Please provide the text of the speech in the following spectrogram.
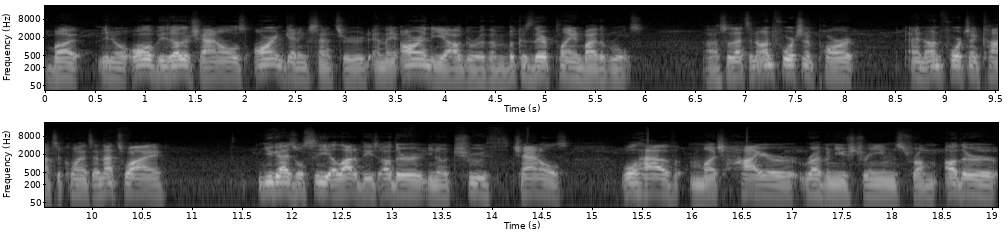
But, you know, all of these other channels aren't getting censored and they are in the algorithm because they're playing by the rules. Uh, so that's an unfortunate part, an unfortunate consequence. And that's why you guys will see a lot of these other, you know, truth channels will have much higher revenue streams from other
